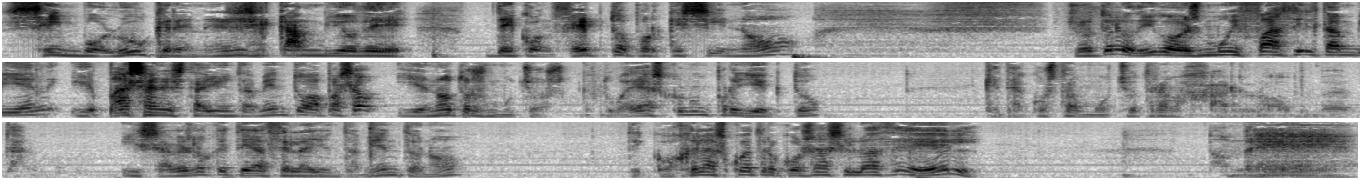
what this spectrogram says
se involucren en ese cambio de, de concepto, porque si no, yo te lo digo, es muy fácil también, y pasa en este ayuntamiento, ha pasado, y en otros muchos, que tú vayas con un proyecto que te ha costado mucho trabajarlo, y sabes lo que te hace el ayuntamiento, ¿no? Te coge las cuatro cosas y lo hace él. Hombre.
